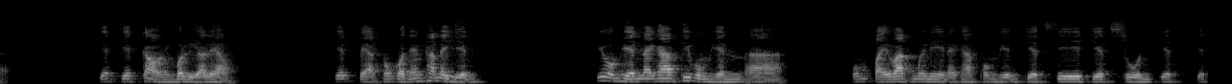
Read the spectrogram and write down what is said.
อะเจ็ดเจ็ดเก้านี่บ่เหลือแล้วเจ็ดแปดผมก่อนนั้นท่านได้เห็น ที่ผมเห็นนะครับ ที่ผมเห็นอ่า ผมไปวัดเมื่อนี้นะครับ ผมเห็นเจ็ดสี่เจ็ดศูนย์เจ็ดเจ็ด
